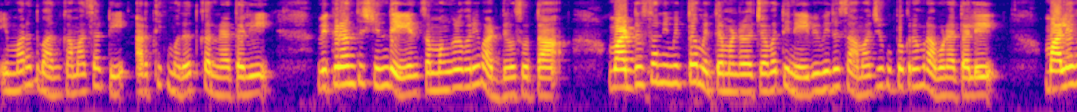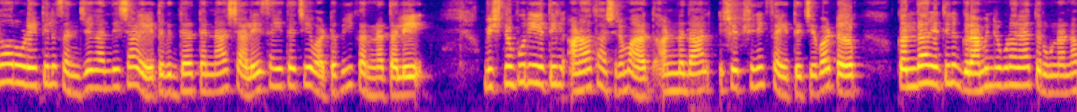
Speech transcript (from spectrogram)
इमारत बांधकामासाठी आर्थिक मदत करण्यात आली. विक्रांत शिंदे यांचा मंगळवारी वाढदिवस होता. वाढदिवसानिमित्त मित्रमंडळाच्या वतीने विविध सामाजिक उपक्रम राबवण्यात आले. मालेगाव रोड येथील संजय गांधी शाळेत विद्यार्थ्यांना शालेय साहित्याचे वाटपही करण्यात आले. विष्णुपुरी येथील अनाथ आश्रमात अन्नदान शैक्षणिक साहित्याचे वाटप कंधार येथील ग्रामीण रुग्णालयात रुग्णांना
